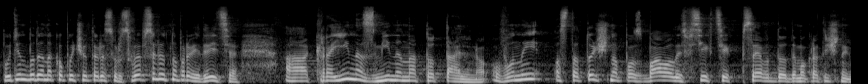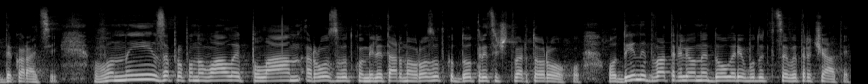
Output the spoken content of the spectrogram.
Путін буде накопичувати ресурс. Ви абсолютно праві. Дивіться, а країна змінена тотально. Вони остаточно позбавились всіх цих псевдодемократичних декорацій. Вони запропонували план розвитку мілітарного розвитку до 34-го року. 1,2 трильйони доларів будуть це витрачати.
